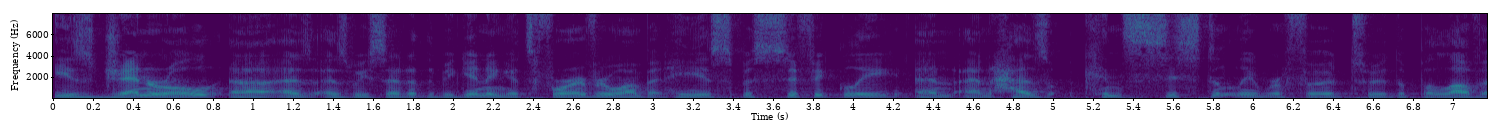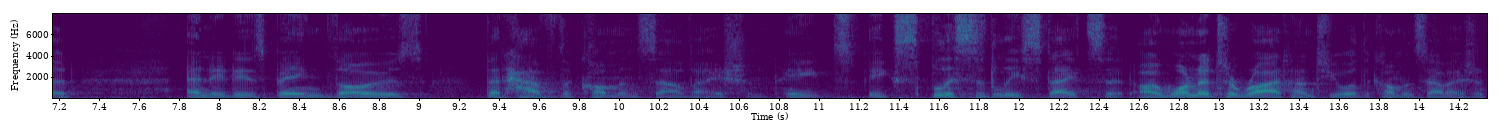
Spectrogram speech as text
is general, uh, as, as we said at the beginning, it's for everyone, but he is specifically and, and has consistently referred to the beloved, and it is being those that have the common salvation. He explicitly states it. I wanted to write unto you all the common salvation.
